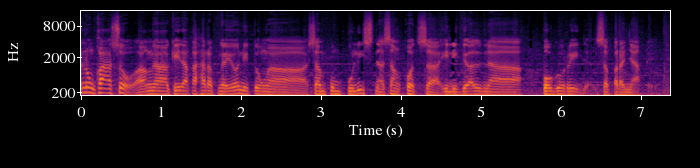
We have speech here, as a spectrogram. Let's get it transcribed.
anong kaso ang ah, kinakaharap ngayon itong ah, sampung pulis na sangkot sa illegal na Pogo Raid sa Paranaque?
